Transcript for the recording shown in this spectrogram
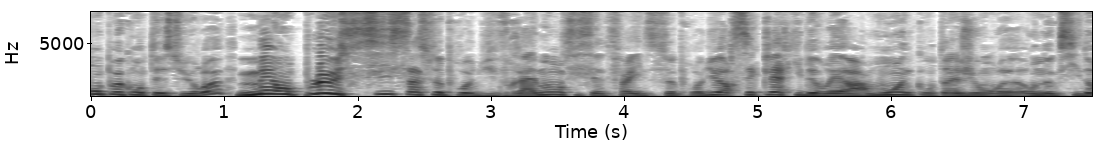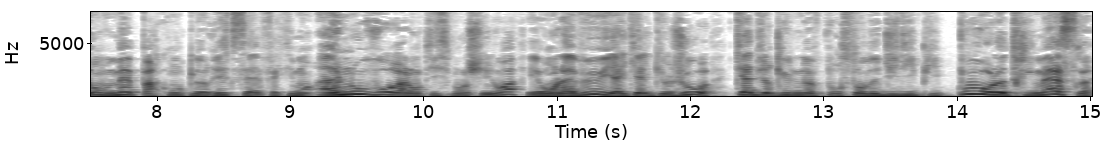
on peut compter sur eux. Mais en plus, si ça se produit vraiment, si cette faillite se produit, alors c'est clair qu'il devrait y avoir moins de contagion euh, en Occident, mais par contre le risque c'est effectivement un nouveau ralentissement chinois. Et on l'a vu il y a quelques jours, 4,9% de GDP pour le trimestre.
